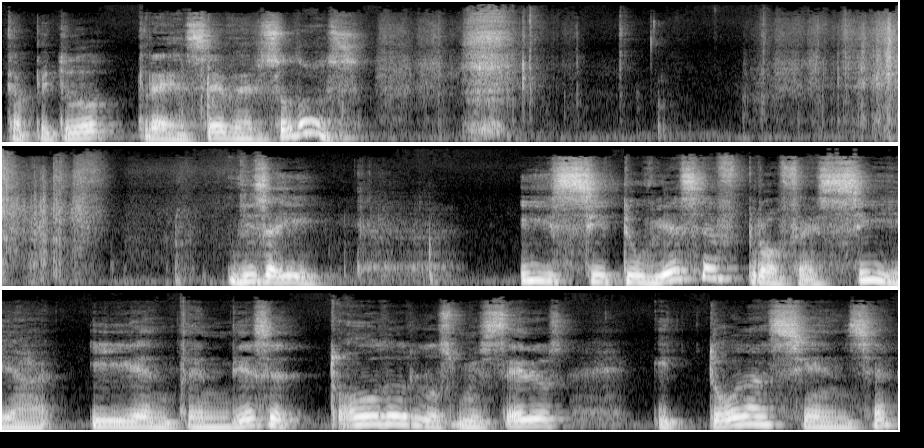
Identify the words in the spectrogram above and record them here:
capítulo 13, verso 2. Dice ahí, y si tuviese profecía y entendiese todos los misterios y toda ciencia,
